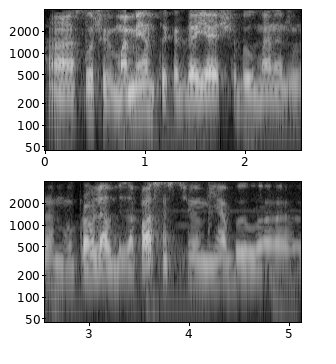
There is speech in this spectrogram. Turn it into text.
А, слушай, в моменты, когда я еще был менеджером и управлял безопасностью, у меня, было,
